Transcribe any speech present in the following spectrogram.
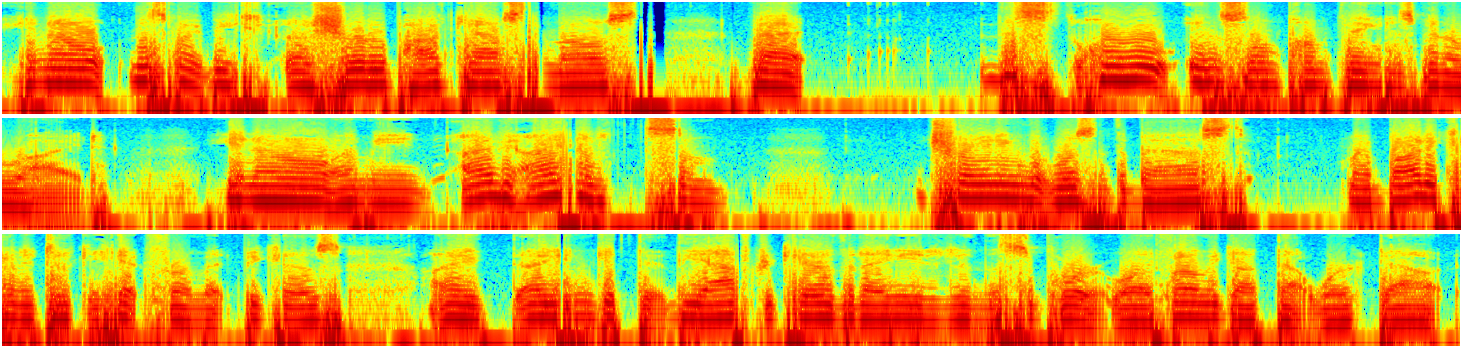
you know, this might be a shorter podcast than most, but this whole insulin pump thing has been a ride. You know, I mean, I've I had some training that wasn't the best. My body kind of took a hit from it because I I didn't get the the aftercare that I needed and the support. Well, I finally got that worked out,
